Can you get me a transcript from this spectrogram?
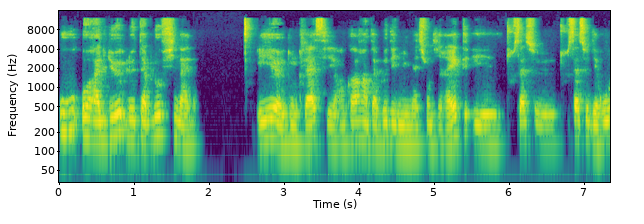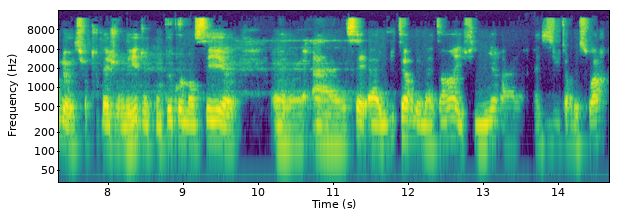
où aura lieu le tableau final. Et euh, donc là, c'est encore un tableau d'élimination directe et tout ça, se, tout ça se déroule euh, sur toute la journée. Donc on peut commencer euh, à, à 8 heures le matin et finir à, 18h le soir,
